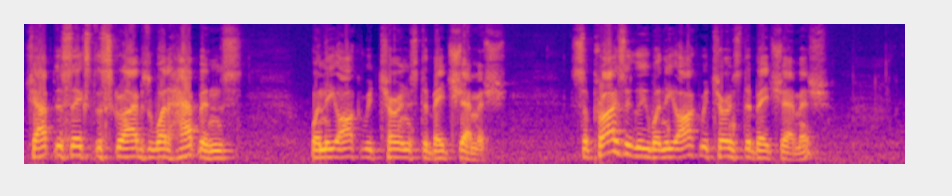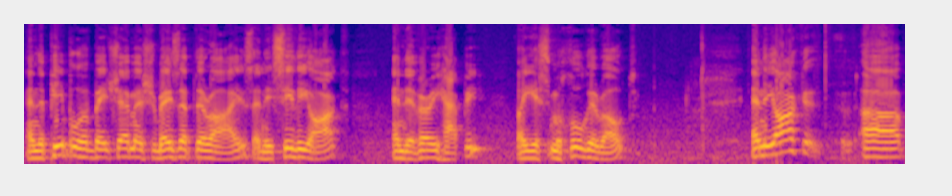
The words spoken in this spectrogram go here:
chapter 6 describes what happens when the ark returns to Beit Shemesh. Surprisingly, when the ark returns to Beit Shemesh, and the people of Beit Shemesh raise up their eyes and they see the ark, and they're very happy. By Yismechu wrote, And the ark, uh,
